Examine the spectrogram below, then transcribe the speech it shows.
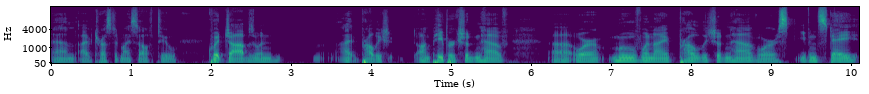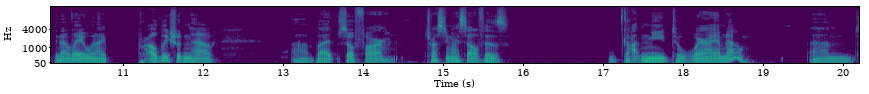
and I've trusted myself to quit jobs when I probably sh- on paper shouldn't have uh, or move when I probably shouldn't have, or even stay in LA when I probably shouldn't have. Uh, but so far, trusting myself has gotten me to where I am now. And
